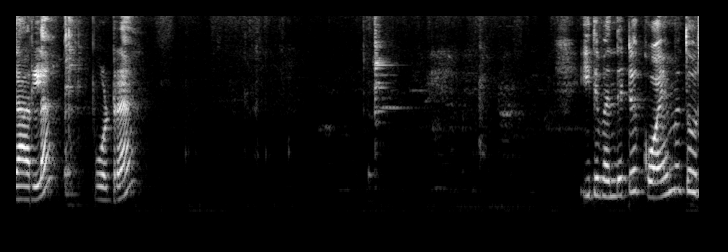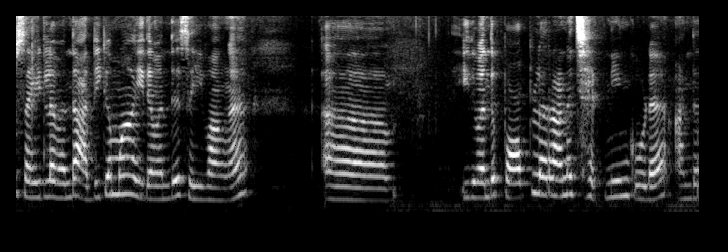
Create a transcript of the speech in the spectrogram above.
ஜாரில் போடுறேன். இது வந்துட்டு கோயம்புத்தூர் சைடில் வந்து அதிகமாக இதை வந்து செய்வாங்க. இது வந்து பாப்புலரான சட்னியும் கூட அந்த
